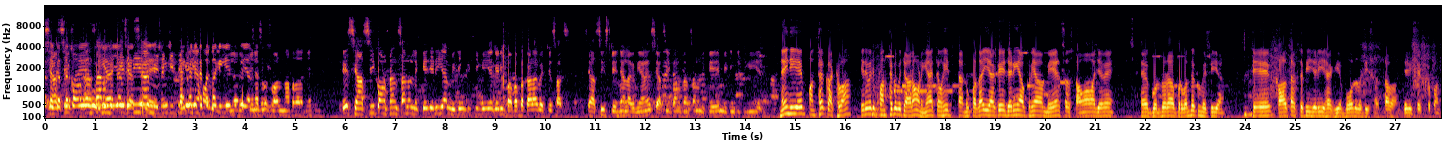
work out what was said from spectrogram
ਸਿਆਸੀ ਕਾਨਫਰੰਸਾਂ ਹੋ ਨੂੰ ਜਿਹੜੀ ਆ? ਮੀਟਿੰਗ ਕੀਤੀ ਗਈ ਹੈ ਇਕੱਤਰਤਾ ਗਈ ਹੈ ਜਾਂ? ਸਿਆਸੀ ਸਵਾਲ ਨਾ ਪਤਾ ਲੱਗਿਆ। ਇਹ ਸਿਆਸੀ ਕਾਨਫਰੰਸਾਂ ਨੂੰ ਲੈ ਕੇ ਜਿਹੜੀ ਆ ਮੀਟਿੰਗ ਕੀਤੀ ਗਈ ਹੈ ਜਿਹੜੀ ਬਾਬਾ ਬਕਾਲਾ ਵਿੱਚ ਸਿਆਸੀ ਸਟੇਜਾਂ ਲੱਗਦੀਆਂ ਨੇ ਸਿਆਸੀ ਕਾਨਫਰੰਸਾਂ ਨੂੰ ਲੈ ਕੇ ਇਹ ਮੀਟਿੰਗ ਕੀਤੀ ਗਈ ਹੈ ਨਹੀਂ ਜੀ ਇਹ ਪੰਥਕ ਇਕੱਠ ਵਾ ਇਹਦੇ ਵਿੱਚ ਪੰਥਕ ਵਿਚਾਰਾਂ ਹੋਣੀਆਂ ਤੇ ਉਹੀ ਤੁਹਾਨੂੰ ਪਤਾ ਹੀ ਆ ਕਿ ਜਿਹੜੀਆਂ ਆਪਣੀਆਂ ਮੇਨ ਸੰਸਥਾਵਾਂ ਵਾ ਜਿਵੇਂ ਗੁਰਦੁਆਰਾ ਪ੍ਰਬੰਧਕ ਕਮੇਟੀ ਆ ਤੇ ਕਾਲ ਤਖਤ ਦੀ ਜਿਹੜੀ ਹੈਗੀ ਆ ਬਹੁਤ ਵੱਡੀ ਸੰਸਥਾ ਵਾ ਜਿਹੜੀ ਸਿੱਖ ਪੰਥ।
